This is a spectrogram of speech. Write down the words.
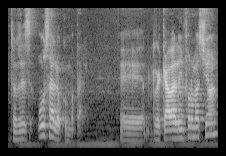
Entonces, úsalo como tal. Eh, recaba la información,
